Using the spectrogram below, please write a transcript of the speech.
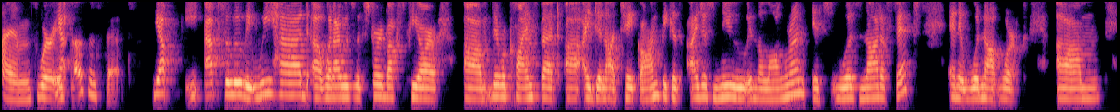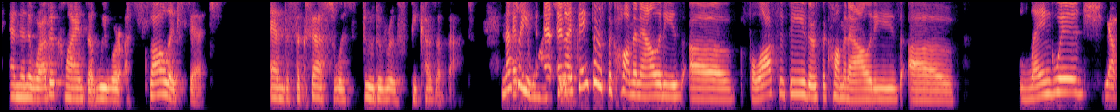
times where yeah. it doesn't fit. Yep, absolutely. We had uh, when I was with Storybox PR, um, there were clients that uh, I did not take on because I just knew in the long run it was not a fit and it would not work. Um, and then there were other clients that we were a solid fit, and the success was through the roof because of that. And that's and, what you want. And, and I think there's the commonalities of philosophy. There's the commonalities of language. Yep.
